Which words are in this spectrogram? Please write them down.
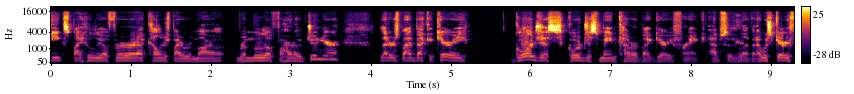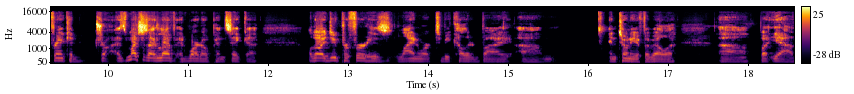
inks by Julio Ferreira, colors by Romulo Fajardo Jr., letters by Becca Carey. Gorgeous, gorgeous main cover by Gary Frank. Absolutely love it. I wish Gary Frank had drawn, as much as I love Eduardo Pansica, although I do prefer his line work to be colored by um, Antonio Fabela. Uh, but yeah,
